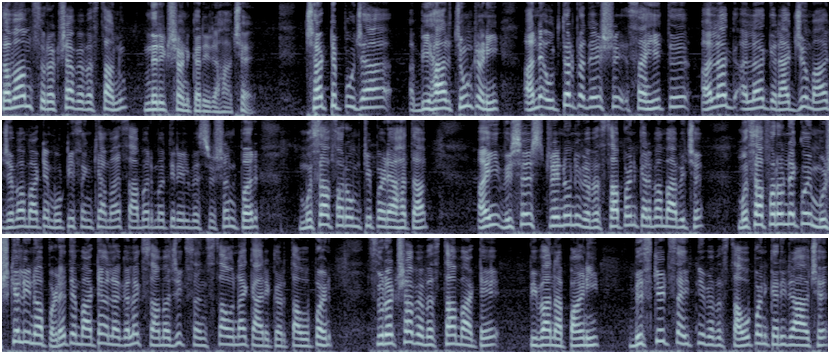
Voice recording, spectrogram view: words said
તમામ સુરક્ષા વ્યવસ્થાનું નિરીક્ષણ કરી રહ્યા છે. છઠ પૂજા, બિહાર ચૂંટણી અને ઉત્તર પ્રદેશ સહિત અલગ અલગ રાજ્યોમાં જવા માટે મોટી સંખ્યામાં સાબરમતી રેલવે સ્ટેશન પર મુસાફરો ઉમટી પડ્યા હતા. અહીં વિશેષ ટ્રેનોની વ્યવસ્થા પણ કરવામાં આવી છે. મુસાફરોને કોઈ મુશ્કેલી ન પડે, તે માટે અલગ અલગ સામાજિક સંસ્થાઓના કાર્યકર્તાઓ પણ સુરક્ષા વ્યવસ્થા માટે પીવાના પાણી, બિસ્કિટ સહિતની વ્યવસ્થાઓ પણ કરી રહ્યા છે.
